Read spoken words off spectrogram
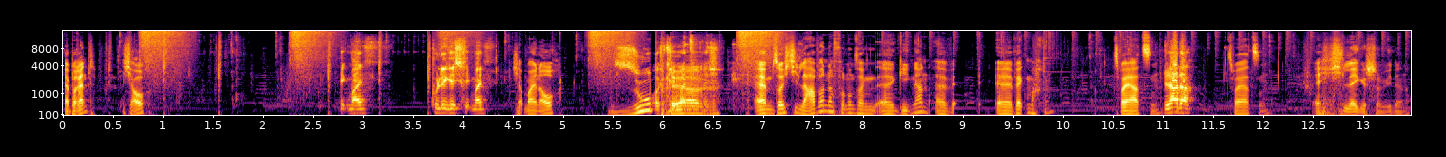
Er brennt. Ich auch. Krieg meinen. Kollege, ich krieg meinen. Ich hab meinen auch. Oh, Super. nicht. ähm, soll ich die Lava noch von unseren äh, Gegnern äh, we äh, wegmachen? Zwei Herzen. Lada. Zwei Herzen. Ich läge schon wieder. Ne?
